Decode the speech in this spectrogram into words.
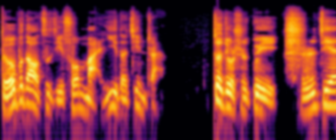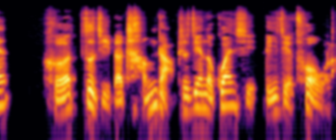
得不到自己所满意的进展，这就是对时间和自己的成长之间的关系理解错误了。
